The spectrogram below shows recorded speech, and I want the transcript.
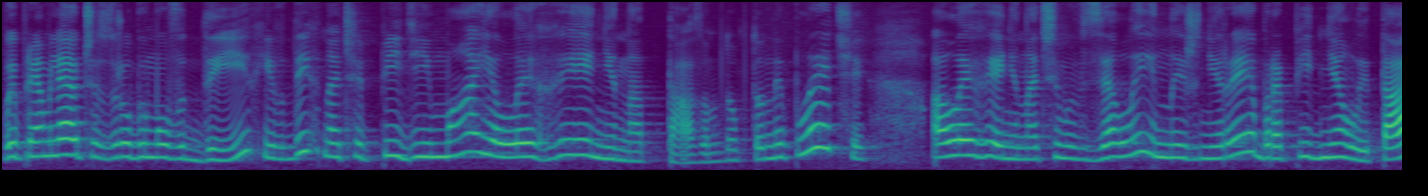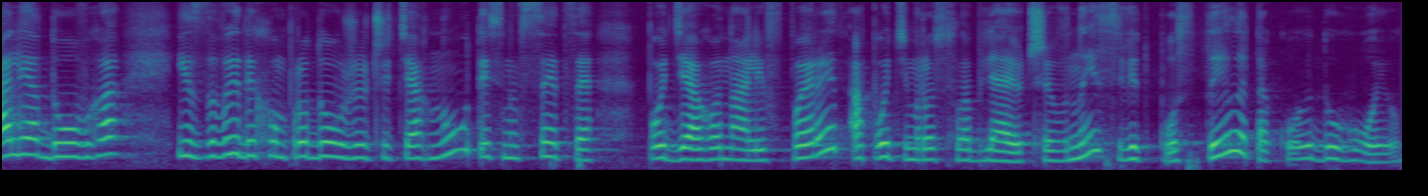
Випрямляючи, зробимо вдих, і вдих, наче підіймає легені над тазом. Тобто не плечі, а легені, наче ми взяли нижні ребра, підняли. Талія довга. І з видихом, продовжуючи тягнутись, ми все це по діагоналі вперед, а потім розслабляючи вниз, відпустили такою дугою.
